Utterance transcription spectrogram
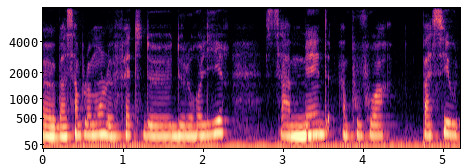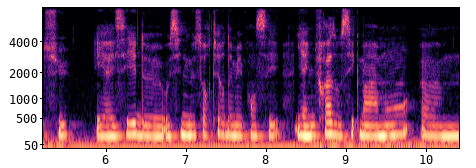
euh, bah, simplement le fait de le relire, ça m'aide à pouvoir passer au-dessus et à essayer de, aussi de me sortir de mes pensées. Il y a une phrase aussi que ma maman, euh,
